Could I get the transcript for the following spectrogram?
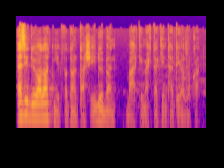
ez idő alatt nyitva tartási időben bárki megtekintheti azokat.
